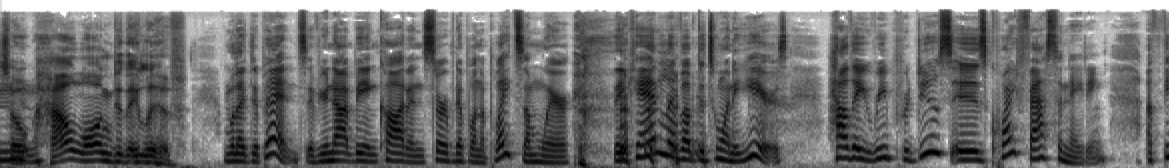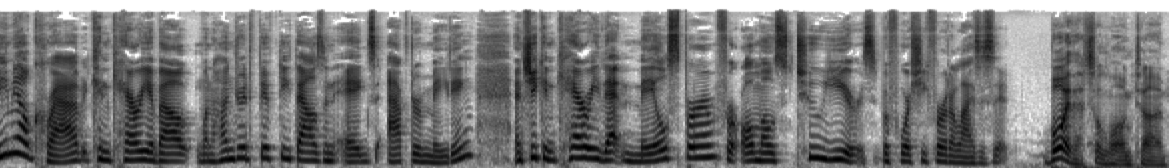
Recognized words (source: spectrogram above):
So, mm-hmm. how long do they live? Well, it depends. If you're not being caught and served up on a plate somewhere, they can live up to 20 years. How they reproduce is quite fascinating. A female crab can carry about 150,000 eggs after mating, and she can carry that male sperm for almost two years before she fertilizes it. Boy, that's a long time.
